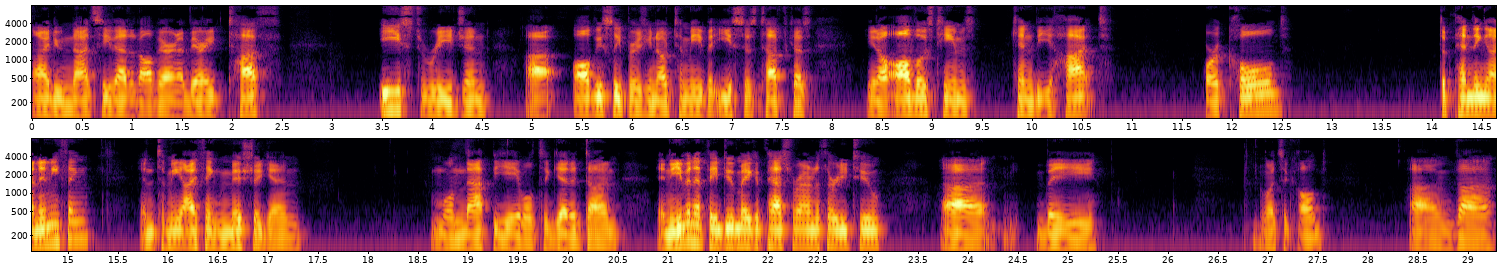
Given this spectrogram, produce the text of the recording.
I do not see that at all. They're in a very tough East region. Uh, all these sleepers, you know, to me, the East is tough because, you know, all those teams can be hot or cold, depending on anything. And to me, I think Michigan will not be able to get it done And even if they do make it past the round of 32, uh, the what's it called? Uh, the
